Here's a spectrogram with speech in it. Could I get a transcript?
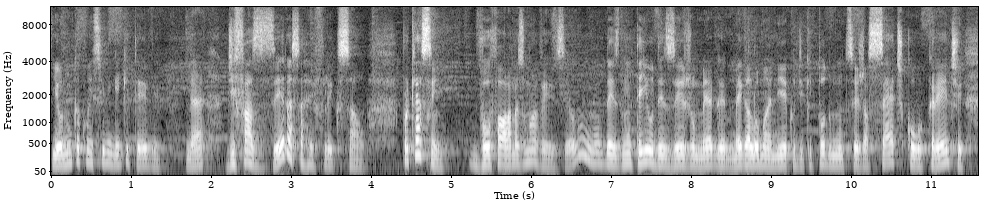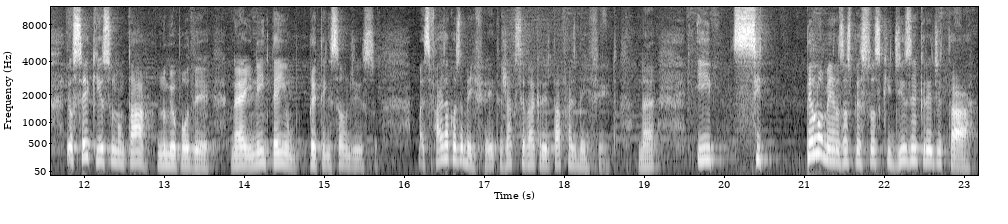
E eu nunca conheci ninguém que teve, né? De fazer essa reflexão. Porque assim, vou falar mais uma vez, eu não, não tenho o desejo mega, megalomaníaco de que todo mundo seja cético ou crente. Eu sei que isso não está no meu poder, né? E nem tenho pretensão disso. Mas faz a coisa bem feita, já que você vai acreditar, faz bem feito, né? E se pelo menos as pessoas que dizem acreditar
